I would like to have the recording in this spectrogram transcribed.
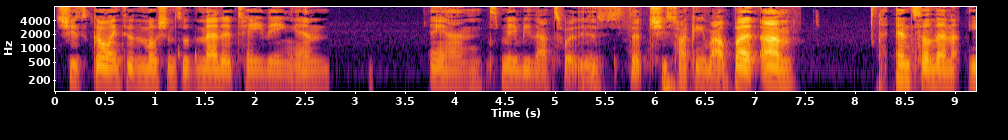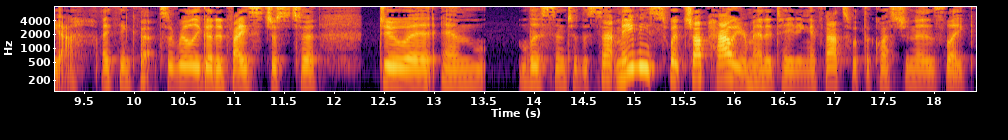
she's going through the motions with meditating and and maybe that's what is that she's talking about. But um and so then yeah, I think that's a really good advice just to do it and listen to the sound. Maybe switch up how you're meditating if that's what the question is. Like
